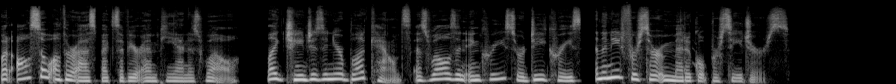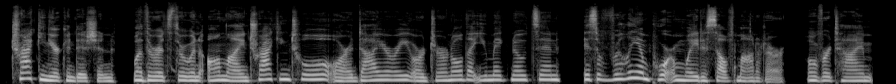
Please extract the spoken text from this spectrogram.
but also other aspects of your MPN as well, like changes in your blood counts, as well as an increase or decrease in the need for certain medical procedures. Tracking your condition, whether it's through an online tracking tool or a diary or journal that you make notes in, is a really important way to self monitor over time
